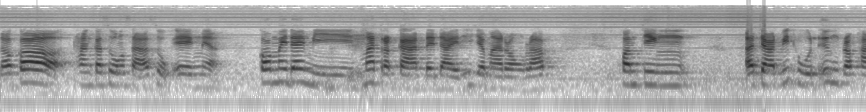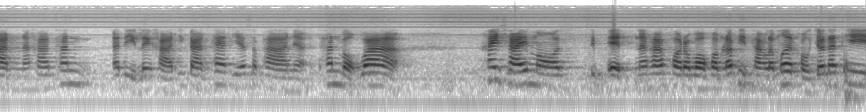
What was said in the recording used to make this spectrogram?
แล้วก็ทางกระทรวงสาธารณสุขเองเนี่ยก็ไม่ได้มีมาตรการใด ๆ ที่จะมารองรับ ความจริงอาจารย์วิทูลอึ้งประพันธ์นะคะ ท่านอดีตเลขาธิการแพทยสภาเนี่ยท่านบอกว่าให้ใช้ม 11 นะคะพรบความรับผิดทางละเมิดของเจ้าหน้าที่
